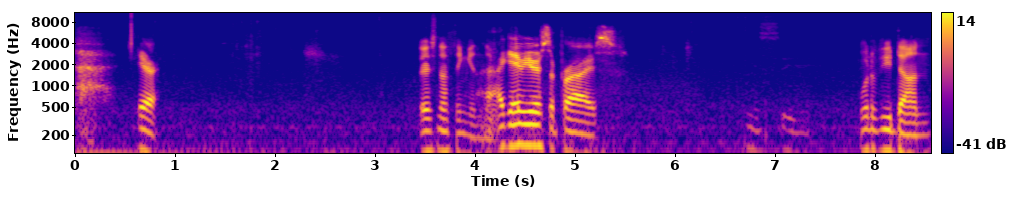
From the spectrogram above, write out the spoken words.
Here. There's nothing in there. I gave you a surprise. Let me see. What have you done?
